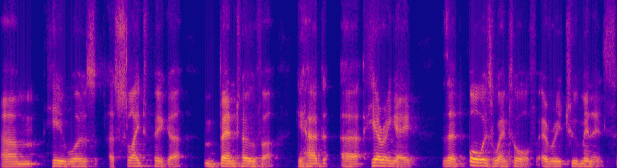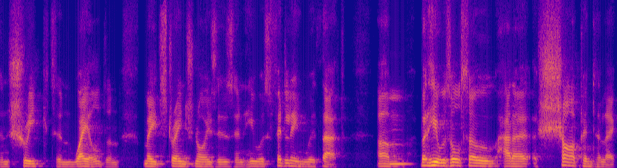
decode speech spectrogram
Um, he was a slight figure, bent over. He had a hearing aid that always went off every two minutes and shrieked and wailed and made strange noises, and he was fiddling with that. Um, but he was also had a, a sharp intellect.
